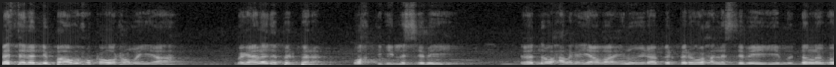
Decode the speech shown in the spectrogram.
maalan nin baa wuxuu ka warramayaa magaalada berbera waktigii la sameeyey dabeedna waxaa laga yaabaa inuu yidhaha berbere waxaa la sameeyey muddo lagu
